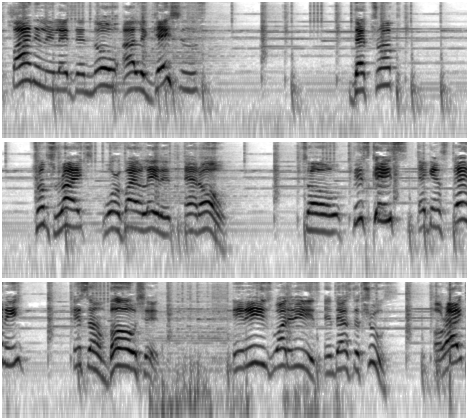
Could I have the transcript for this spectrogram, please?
finally, ladies and no allegations that Trump Trump's rights were violated at all. So this case against Fani is some bullshit. It is what it is, and that's the truth. All right.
